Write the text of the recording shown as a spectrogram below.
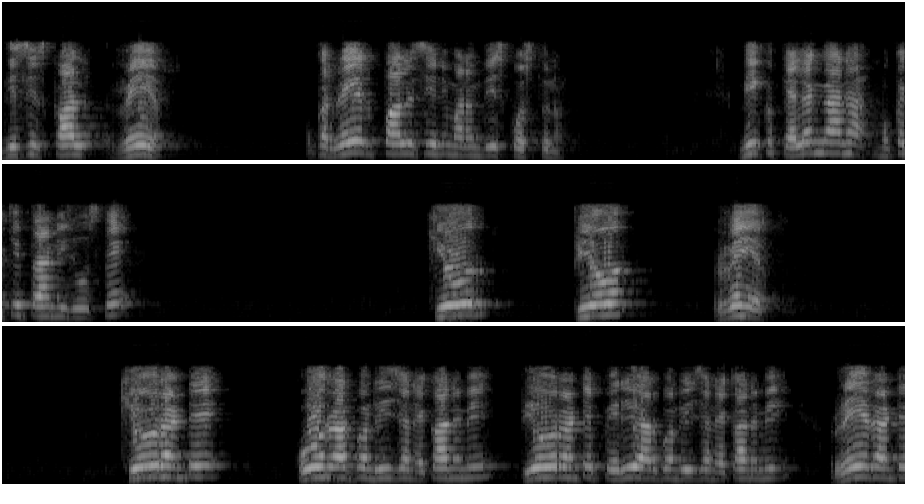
దిస్ ఇస్ కాల్డ్ రేర్. ఒక రేర్ పాలసీని మనం తీసుకొస్తున్నాం. మీకు తెలంగాణ ముఖ చిత్రాన్ని చూస్తే క్యూర్ ప్యూర్ రేర్. క్యూర్ అంటే core urban region economy pure అంటే peri urban region economy rare అంటే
